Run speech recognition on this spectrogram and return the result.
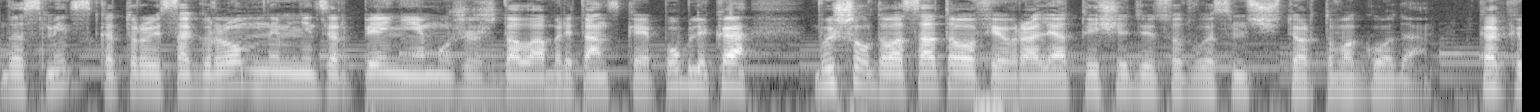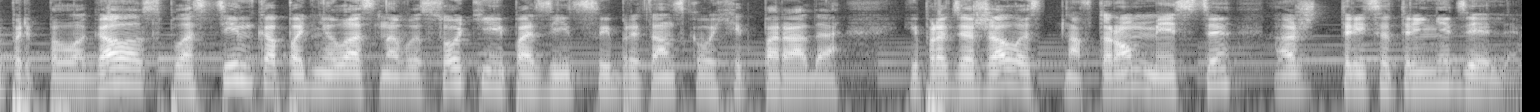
The Smiths, который с огромным нетерпением уже ждала британская публика, вышел 20 февраля 1984 года. Как и предполагалось, пластинка поднялась на высокие позиции позиции британского хит-парада и продержалась на втором месте аж 33 недели.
